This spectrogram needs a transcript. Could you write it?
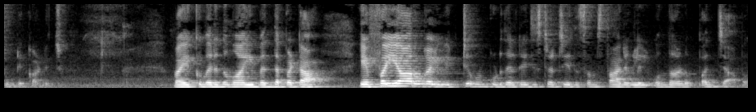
ചൂണ്ടിക്കാണിച്ചു. മയക്കുമരുന്നുമായി ബന്ധപ്പെട്ട എഫ്ഐആറുകൾ ഏറ്റവും കൂടുതൽ രജിസ്റ്റർ ചെയ്ത സംസ്ഥാനങ്ങളിൽ ഒന്നാണ് പഞ്ചാബ്.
